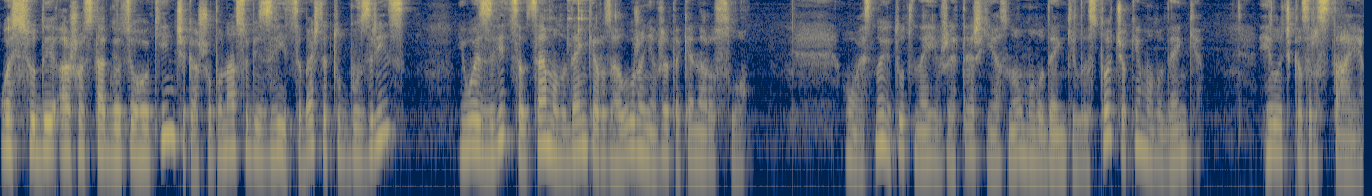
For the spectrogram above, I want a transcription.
ось сюди, аж ось так до цього кінчика, щоб вона собі звідси. Бачите, тут був зріз, і ось звідси це молоденьке розгалуження вже таке наросло. Ось, ну і тут в неї вже теж є знову молоденький листочок і молоденьке гілочка зростає.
